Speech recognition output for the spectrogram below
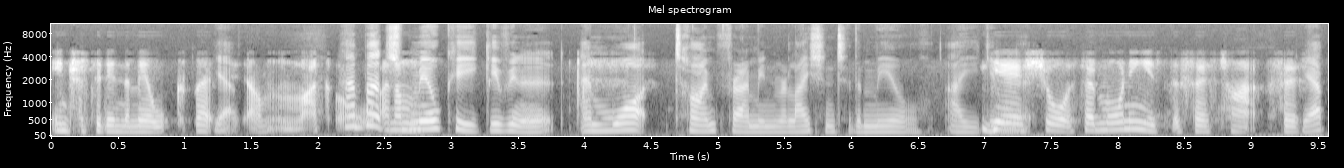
interested in the milk. But Yep. I'm like, How oh, much and I'm- milk are you giving it, and what time frame in relation to the meal are you giving Yeah, it? sure. So morning is the first time, first Yep.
